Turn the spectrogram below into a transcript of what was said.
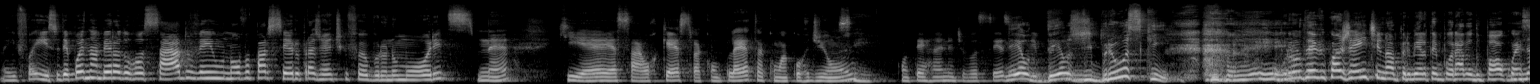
Aí foi isso. Depois, na beira do roçado, veio um novo parceiro pra gente, que foi o Bruno Moritz, né? Que é essa orquestra completa com acordeon, Sim. Conterrâneo de vocês. Meu De- Deus, de Brusque! O Bruno teve com a gente na primeira temporada do Palco Não, SC.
